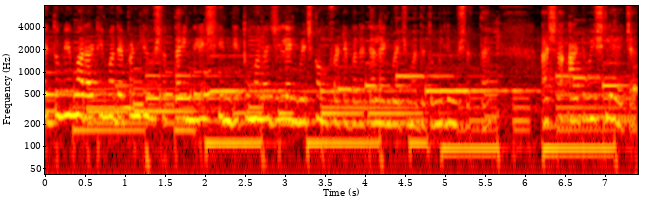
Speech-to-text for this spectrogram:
हे तुम्ही मराठीमध्ये पण लिहू शकता. इंग्लिश हिंदी तुम्हाला जी लँग्वेज कम्फर्टेबल आहे त्या लँग्वेजमध्ये तुम्ही लिहू शकताय. अशा आठ विष लिहायच्या.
